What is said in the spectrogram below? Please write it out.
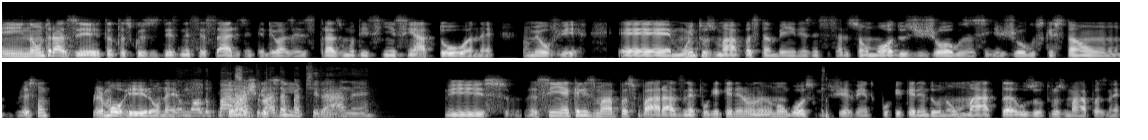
em não trazer tantas coisas desnecessárias, entendeu? Às vezes traz muita skin assim à toa, né, no meu ver. É, muitos mapas também desnecessários são modos de jogos assim, jogos que estão já estão já morreram, né? Tem um modo Então, parado acho que lá, dá assim- pra tirar, né? Isso. Assim, aqueles mapas parados, né? Porque querendo ou não, eu não gosto muito de evento, porque querendo ou não, mata os outros mapas, né?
